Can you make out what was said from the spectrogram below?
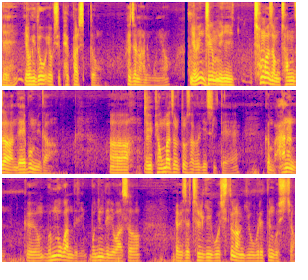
예, 여기도 역시 180도 회전을 하는군요. 여긴 지금 이 청어정 정자 내부입니다. 어, 여기 병마절도사가 계실 때 그 많은 그 문무관들이, 문인들이 와서 여기서 즐기고 시도 남기고 그랬던 곳이죠.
